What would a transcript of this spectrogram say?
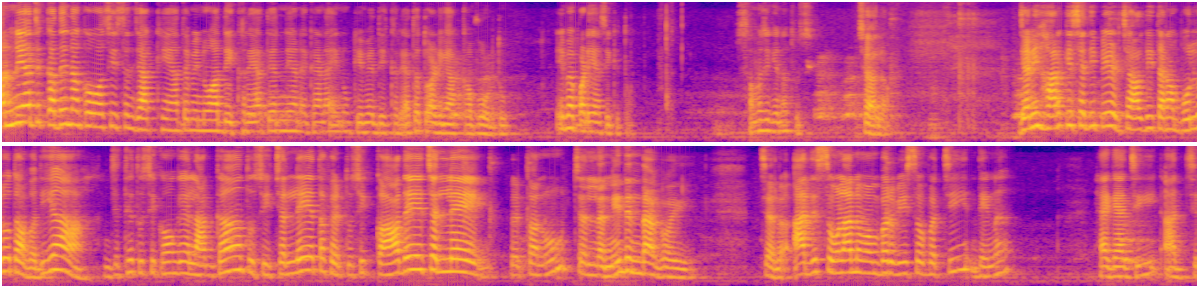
ਅੰਨਿਆਂ 'ਚ ਕਦੇ ਨਾ ਕਹੋ ਅਸੀਂ ਸੰਜਾਖੇ ਆ ਤੇ ਮੈਨੂੰ ਆ ਦਿਖ ਰਿਹਾ ਤੇ ਅੰਨਿਆਂ ਨੇ ਕਹਿਣਾ ਇਹਨੂੰ ਕਿਵੇਂ ਦਿਖ ਰਿਹਾ ਤਾਂ ਤੁਹਾਡੀਆਂ ਅੱਖਾਂ ਫੋੜ ਦੂ। ਇਹ ਮੈਂ ਪੜ੍ਹਿਆ ਸੀ ਕਿਤੋਂ। ਸਮਝ ਗਏ ਨਾ ਤੁਸੀਂ? ਚਲੋ। ਯਾਨੀ ਹਰ ਕਿਸੇ ਦੀ ਭੇਡ ਚਾਲ ਦੀ ਤਰ੍ਹਾਂ ਬੋਲੋ ਤਾਂ ਵਧੀਆ। ਜਿੱਥੇ ਤੁਸੀਂ ਕਹੋਗੇ ਅਲੱਗਾ ਤੁਸੀਂ ਚੱਲੇ ਤਾਂ ਫਿਰ ਤੁਸੀਂ ਕਾਦੇ ਚੱਲੇ? ਫਿਰ ਤੁਹਾਨੂੰ ਚੱਲਣ ਨਹੀਂ ਦਿੰਦਾ ਕੋਈ। ਚਲੋ, ਅੱਜ 16 ਨਵੰਬਰ 2025 ਦਿਨ ਹੈਗਾ ਜੀ ਅੱਜ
